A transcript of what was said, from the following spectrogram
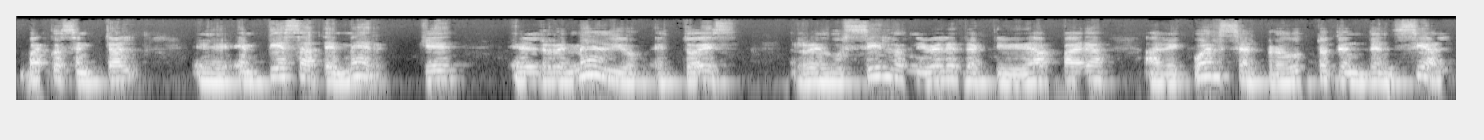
Banco Central eh, empieza a temer que el remedio, esto es, reducir los niveles de actividad para adecuarse al producto tendencial,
